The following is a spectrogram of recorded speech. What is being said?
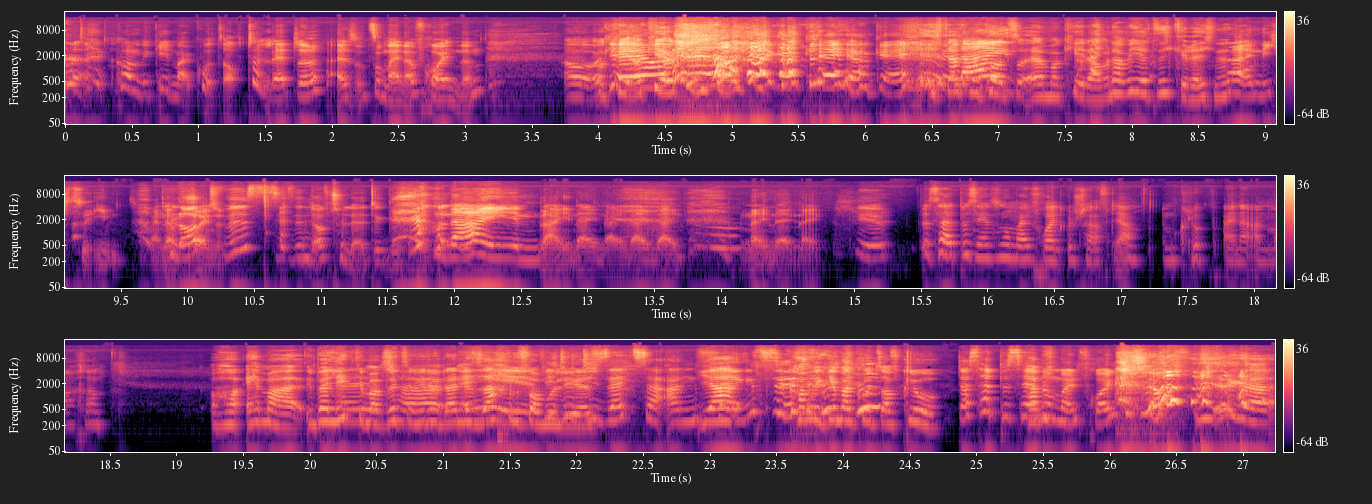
komm, wir gehen mal kurz auf Toilette, also zu meiner Freundin. Oh, Okay, okay, okay. okay, okay. Ich dachte mir kurz so, ähm, okay, damit habe ich jetzt nicht gerechnet. Nein, nicht zu ihm, Plot. Twist, sie sind auf Toilette gegangen. Nein, nein, nein, nein, nein, nein. Nein, nein, nein. Okay. Das hat bis jetzt nur mein Freund geschafft, ja. Im Club eine Anmache. Oh, Emma, überleg dir mal bitte, wie du deine Alter, Sachen ey, Wie du die Formulierst. Sätze anfängst. Ja, Komm, wir gehen mal kurz auf Klo. Das hat bisher Hab nur mein Freund geschafft. Ja.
